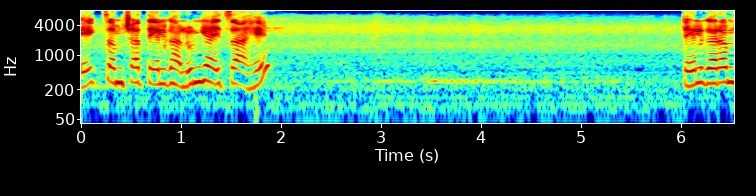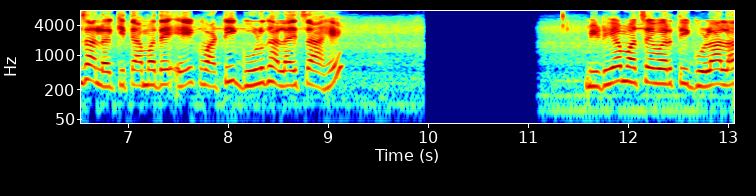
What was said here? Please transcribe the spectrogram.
एक चमचा तेल घालून घ्यायचं आहे. तेल गरम झालं की त्यामध्ये एक वाटी गूळ घालायचं आहे. मीडियम आचेवरती गुळाला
